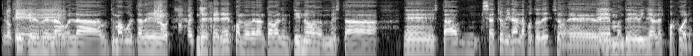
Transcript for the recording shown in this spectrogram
Lo Sí, que, en la, en la última vuelta de, de Jerez, cuando adelantó a Valentino, me está, eh, está se ha hecho viral la foto, de hecho, eh, de, de Viñales por fuera.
